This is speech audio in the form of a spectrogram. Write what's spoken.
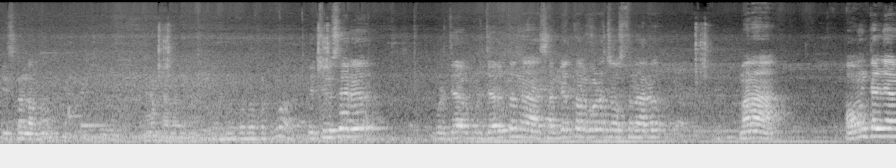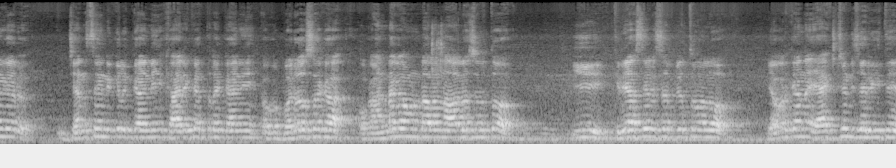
తీసుకున్నాము మీరు చూశారు ఇప్పుడు జ- ఇప్పుడు జరుగుతున్న సభ్యత్వాలు కూడా చూస్తున్నారు. మన పవన్ కళ్యాణ్ గారు జన సైనికులకు కానీ కార్యకర్తలకు కానీ ఒక భరోసాగా ఒక అండగా ఉండాలన్న ఆలోచనతో ఈ క్రియాశీల సభ్యత్వంలో ఎవరికైనా యాక్సిడెంట్ జరిగితే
